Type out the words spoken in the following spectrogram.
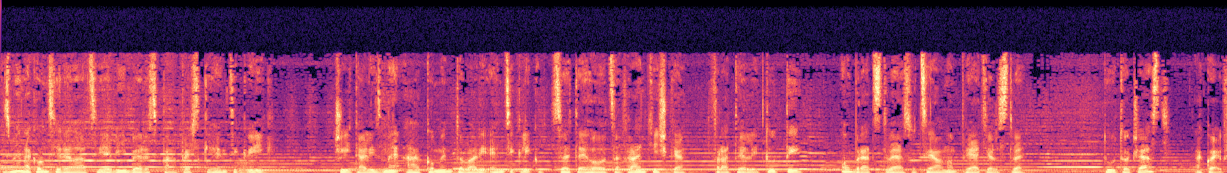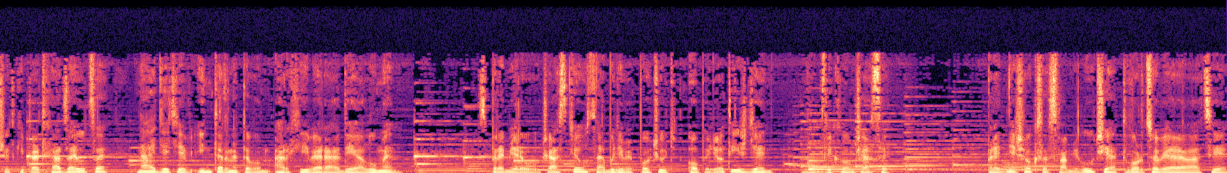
Sme na konci relácie Výber z pápežských encyklík. Čítali sme a komentovali encykliku svätého otca Františka Fratelli Tutti o bratstve a sociálnom priateľstve. Túto časť, ako aj všetky predchádzajúce, nájdete v internetovom archíve Rádia Lumen. S premiérovou časťou sa budeme počuť opäť o týždeň v obvyklom čase. Pre dnešok sa s vami lúčia tvorcovia relácie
